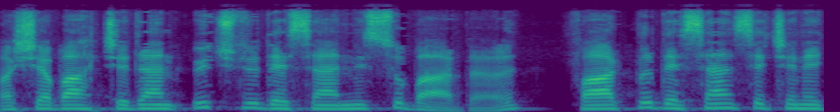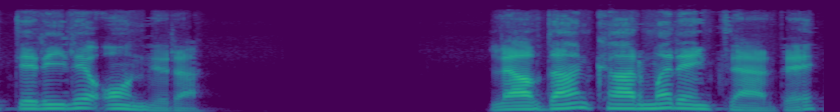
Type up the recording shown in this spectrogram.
Paşabahçe'den üçlü desenli su bardağı, farklı desen seçenekleriyle 10 lira. Lavdan karma renklerde,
